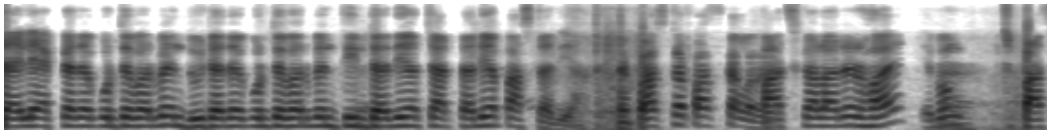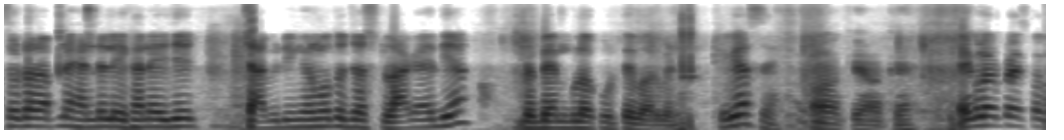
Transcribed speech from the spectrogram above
চাইলে একটা দিয়ে করতে পারবেন দুইটা দিয়ে করতে পারবেন তিনটা দিয়া চারটা দিয়া পাঁচটা দিয়া পাঁচটা পাঁচ কালার পাঁচ কালারের হয় এবং পাঁচটার আপনি হ্যান্ডেল এখানে এই যে চাবি রিং এর মতো জাস্ট লাগাই দিয়া আপনি ব্যায়ামগুলো করতে পারবেন ঠিক আছে? ওকে ওকে এগুলোর প্রাইস কত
